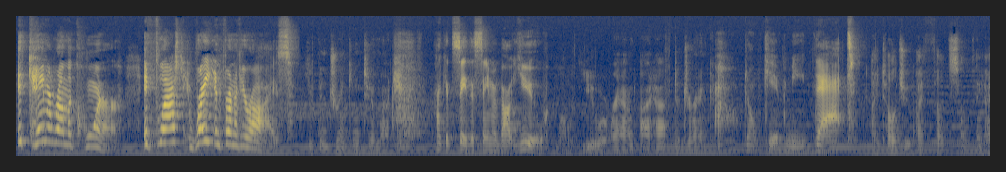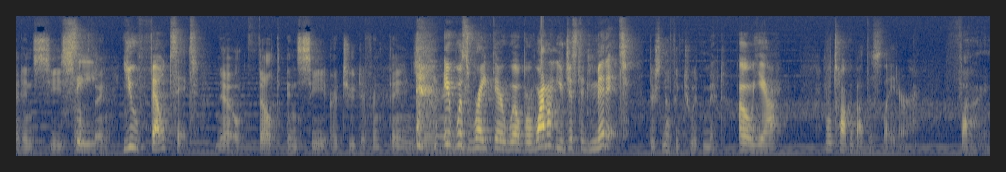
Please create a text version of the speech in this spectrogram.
It came around the corner. It flashed right in front of your eyes. You've been drinking too much. I could say the same about you. Well, with you around, I have to drink. Oh, don't give me that. I told you I felt something. I didn't see something. See, something. you felt it. No, felt and see are two different things. Loraine. It was right there, Wilbur. Why don't you just admit it? There's nothing to admit. Oh, yeah? We'll talk about this later. Fine.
